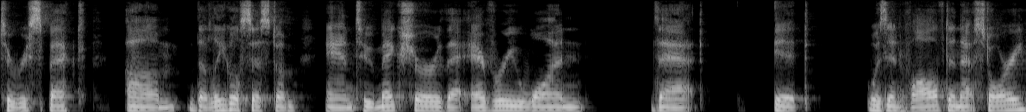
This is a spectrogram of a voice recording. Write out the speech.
to respect um, the legal system, and to make sure that everyone that it was involved in that story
